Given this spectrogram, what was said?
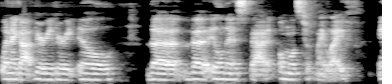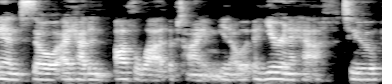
when I got very very ill, the the illness that almost took my life and so I had an awful lot of time, you know, a year and a half to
